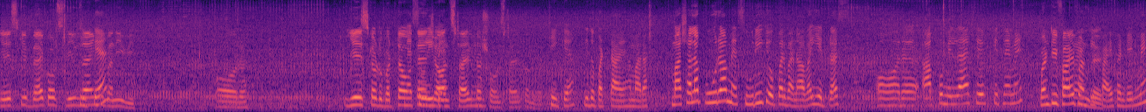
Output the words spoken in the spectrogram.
ये इसकी बैक और स्लीव आएँगी बनी हुई। और ये इसका दुपट्टा होता है जाल स्टाइल का शॉल स्टाइल का दुपट्टा। ठीक है ये दुपट्टा है हमारा। माशाल्लाह पूरा मैसूरी के ऊपर बना हुआ है ये ड्रेस। और आपको मिल रहा है सिर्फ़ कितने में? Twenty five hundred five hundred में।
